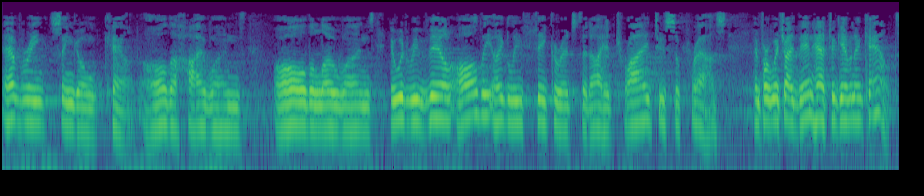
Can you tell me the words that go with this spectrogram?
every single count, all the high ones, all the low ones. It would reveal all the ugly secrets that I had tried to suppress and for which I then had to give an account.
